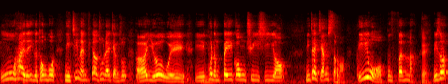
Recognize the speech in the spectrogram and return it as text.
无害的一个通过，你竟然跳出来讲说，哎呦喂，你不能卑躬屈膝哦。你在讲什么？敌我不分嘛。对，你说，嗯，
